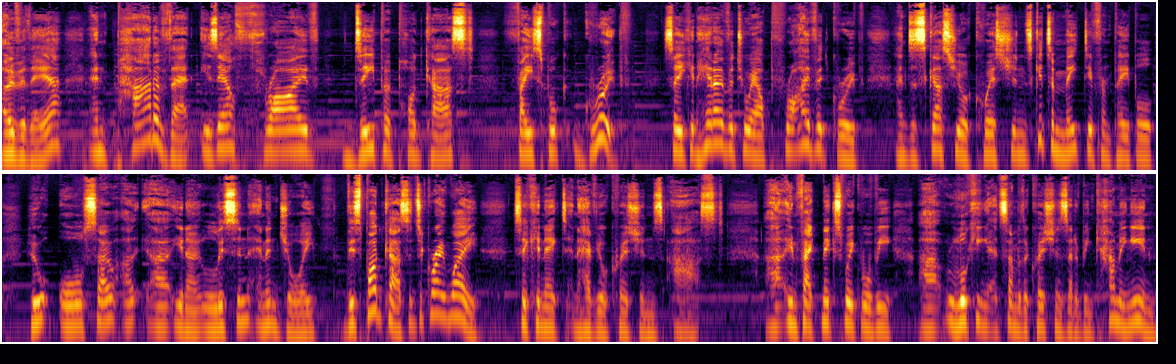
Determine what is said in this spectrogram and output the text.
over there. And part of that is our Thrive Deeper podcast Facebook group. So you can head over to our private group and discuss your questions, get to meet different people who also, uh, uh, you know, listen and enjoy this podcast. It's a great way to connect and have your questions asked. Uh, in fact, next week we'll be uh, looking at some of the questions that have been coming in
